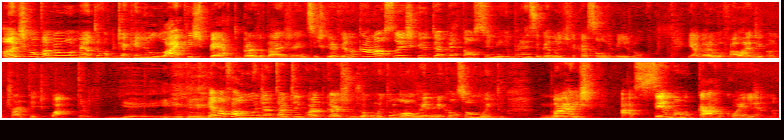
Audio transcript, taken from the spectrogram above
Antes de contar meu momento, eu vou pedir aquele like esperto pra ajudar a gente, se inscrever no canal se não é inscrito e apertar o sininho pra receber a notificação de vídeo novo. E agora eu vou falar de Uncharted 4. Yay! Eu não falo muito de Uncharted 4 porque eu acho um jogo muito longo e ele me cansou muito, mas a cena no carro com a Helena.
